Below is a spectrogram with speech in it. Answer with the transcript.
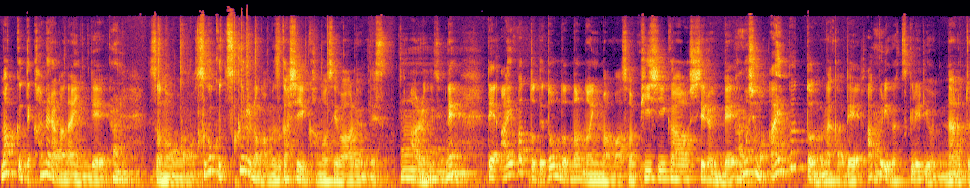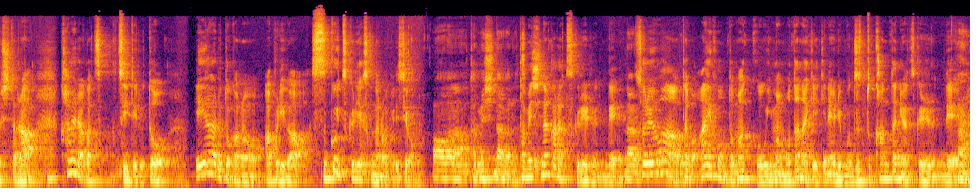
Mac ってカメラがないんで、はい。そのすごく作るのが難しい可能性はあるんです、うん。あるんですよね。で iPad ってどんどんどんどん今まあその PC 化をしてるんで、はい。もしも iPad の中でアプリが作れるようになるとしたら、カメラがつついてると AR とかのアプリがすっごい作りやすくなるわけですよ。ああ試しながら試しながら作れるんでそれは多分 iPhone と Mac を今持たなきゃいけないよりもずっと簡単には作れるんで、はいま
